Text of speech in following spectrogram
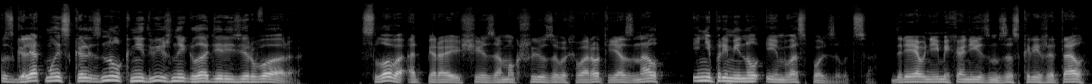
взгляд мой скользнул к недвижной глади резервуара. Слово, отпирающее замок шлюзовых ворот, я знал и не приминул им воспользоваться. Древний механизм заскрежетал,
